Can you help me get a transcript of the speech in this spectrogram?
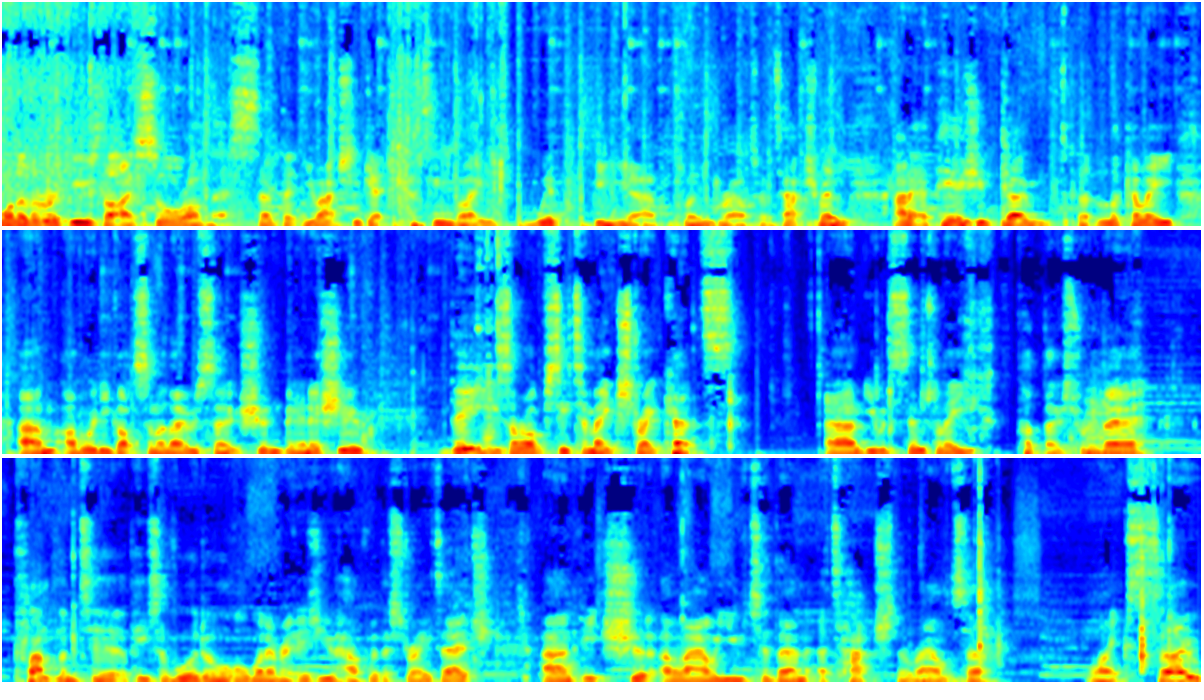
one of the reviews that I saw on this said that you actually get cutting blades with the uh, plunge router attachment and it appears you don't, but luckily um, I've already got some of those so it shouldn't be an issue. These are obviously to make straight cuts. Um, you would simply put those through there, clamp them to a piece of wood or, or whatever it is you have with a straight edge and it should allow you to then attach the router like so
